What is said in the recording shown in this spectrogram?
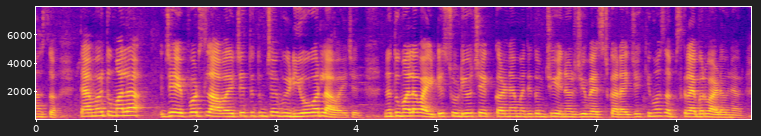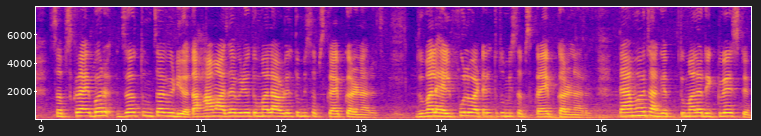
असं. त्यामुळे तुम्हाला जे एफर्ट्स लावायचे ते तुमच्या व्हिडिओवर लावायचे न तुम्हाला वाय टी स्टुडिओ चेक करण्यामध्ये तुमची एनर्जी वेस्ट करायची किंवा सबस्क्रायबर वाढवण्यावर. सबस्क्रायबर जर तुमचा व्हिडिओ आता हा माझा व्हिडिओ तुम्हाला आवडेल तुम्ही सबस्क्राईब करणारच. तुम्हाला हेल्पफुल वाटेल तर तुम्ही सबस्क्राईब करणारच. त्यामुळे सांगे तुम्हाला रिक्वेस्ट आहे.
